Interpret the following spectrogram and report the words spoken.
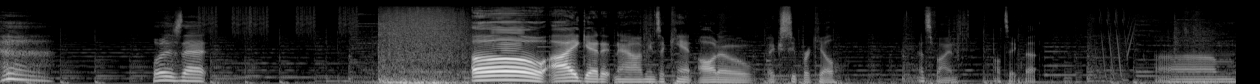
what is that? Oh, I get it now. It means I can't auto, like, super kill. That's fine. I'll take that. Um.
